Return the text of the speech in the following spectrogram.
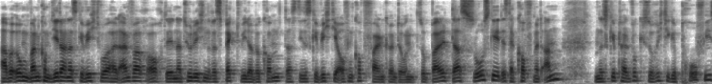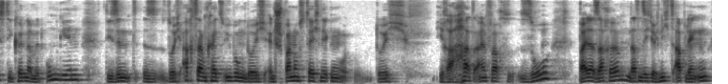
Aber irgendwann kommt jeder an das Gewicht, wo er halt einfach auch den natürlichen Respekt wieder bekommt, dass dieses Gewicht hier auf den Kopf fallen könnte. Und sobald das losgeht, ist der Kopf mit an. Und es gibt halt wirklich so richtige Profis, die können damit umgehen. Die sind durch Achtsamkeitsübungen, durch Entspannungstechniken, durch ihre Art einfach so bei der Sache, lassen sich durch nichts ablenken,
